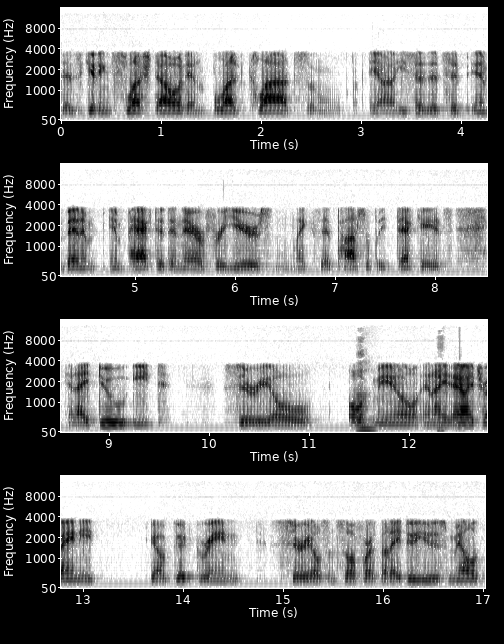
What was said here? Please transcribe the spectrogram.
that's getting flushed out, and blood clots, and you know, he says it's been im- impacted in there for years, like I said, possibly decades. And I do eat cereal, oatmeal, and I and I try and eat, you know, good grain cereals and so forth. But I do use milk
